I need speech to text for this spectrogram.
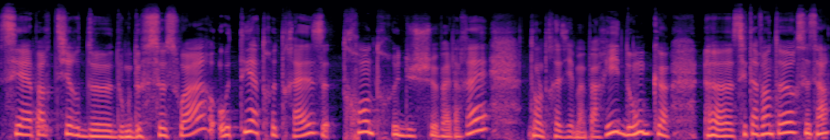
C'est à partir de donc de ce soir au théâtre 13, 30 rue du Chevaleret, dans le 13e à Paris. Donc euh, c'est à 20 h c'est ça?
